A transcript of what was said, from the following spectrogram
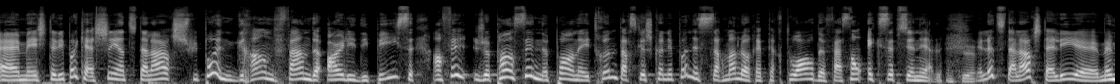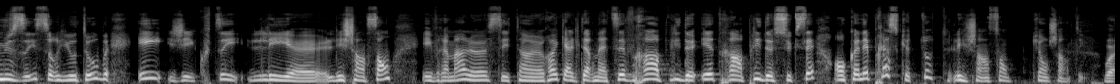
Euh, mais je te l'ai pas caché hein, tout à l'heure. Je suis pas une grande fan de Harley D. Peace. En fait, je pensais ne pas en être une parce que je connais pas nécessairement leur répertoire de façon exceptionnelle. Ok. Mais là, tout à l'heure, j'étais allée euh, m'amuser sur YouTube et j'ai écouté les, les chansons. Et vraiment, là, c'est un rock alternatif rempli de hits, rempli de succès. On connaît presque toutes les chansons qu'ils ont chantées. Ouais,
